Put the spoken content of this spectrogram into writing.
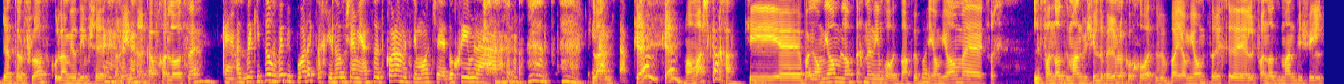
דנטל uh, פלוס, כולם יודעים שצריך, רק אף אחד לא עושה. כן. אז בקיצור, VP product צריך לדאוג שהם יעשו את כל המשימות שדוחים ל... סתם, סתם. כן, כן, ממש ככה. כי uh, ביום יום לא מתכננים רודמאפ, וביום יום uh, צריך לפנות זמן בשביל לדבר עם לקוחות, וביום יום צריך uh, לפנות זמן בשביל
